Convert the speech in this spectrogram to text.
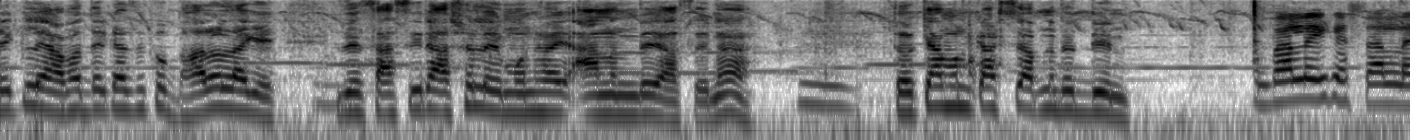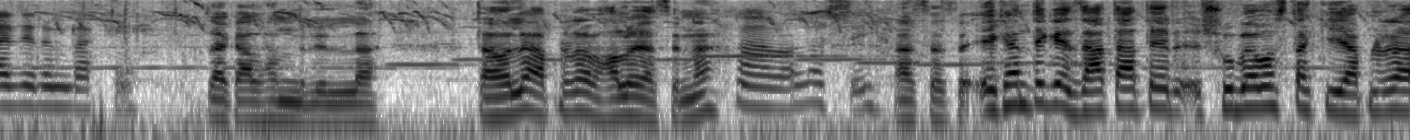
দেখলে আমাদের কাছে খুব ভালো লাগে যে চাষিরা আসলে মনে হয় আনন্দে আছে না? তো কেমন কাটছে আপনাদের দিন? ভালোই গেছে আল্লাহ যেরকম রাখে। যাক আলহামদুলিল্লাহ। তাহলে আপনারা ভালোই আছেন না? হ্যাঁ ভালো আছি। আচ্ছা আচ্ছা। এখান থেকে যাতায়াতের সুব্যবস্থা কি? আপনারা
